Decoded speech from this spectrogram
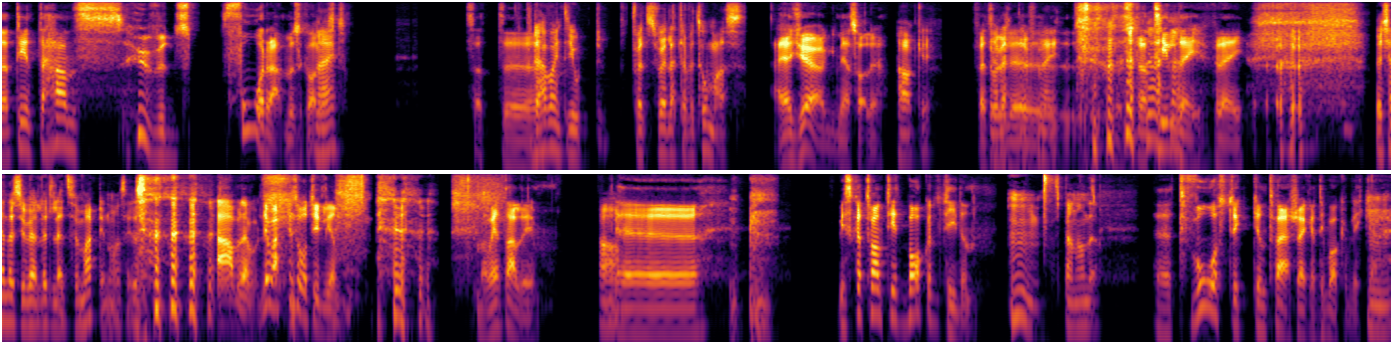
att det inte är hans huvudfåra musikaliskt. Så att... eh, det här var inte gjort för att det vara lättare för Thomas. nej, jag ljög när jag sa det. Ja, okej. För att Det var jag ville lättare för mig. ställa till dig för dig. Det kändes ju väldigt lätt för Martin om man säger så. Ja, men det, det vart ju så tydligen. Man vet aldrig. Ja. Eh, vi ska ta en titt bakåt i tiden. Mm, spännande. Eh, två stycken tvärsäkra tillbakablickar. Mm.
